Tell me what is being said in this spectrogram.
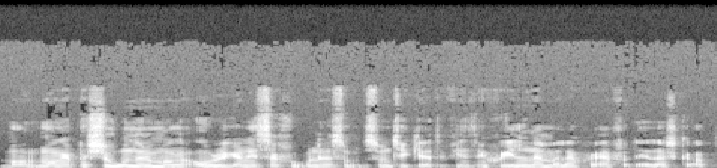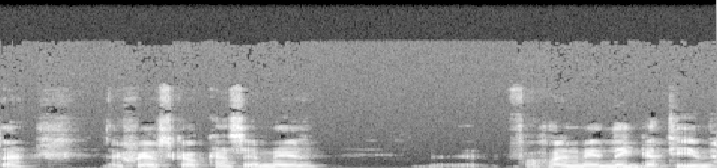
många personer och många organisationer som, som tycker att det finns en skillnad mellan chef och ledarskap där, där chefskap kanske är mer eh, har en mer negativ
